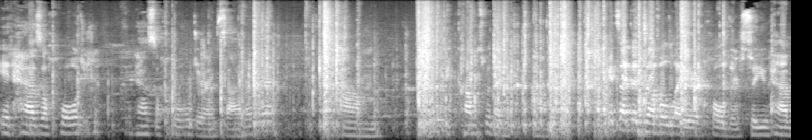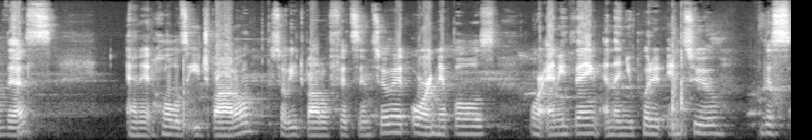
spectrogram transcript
It has a holder. It has a holder inside of it. Um, it comes with a. Um, it's like a double layered holder. So you have this, and it holds each bottle. So each bottle fits into it, or nipples, or anything, and then you put it into this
